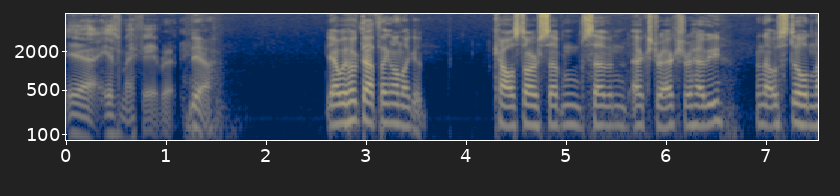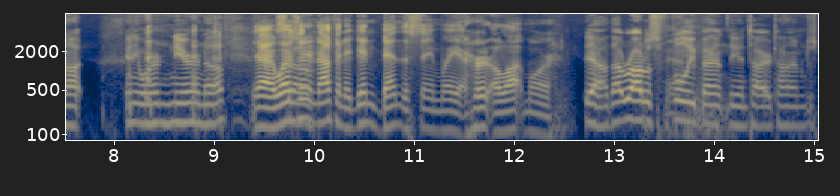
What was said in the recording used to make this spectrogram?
yeah, is my favorite. Yeah. Yeah, we hooked that thing on like a CalStar seven seven extra extra heavy, and that was still not anywhere near enough. Yeah, it wasn't So- enough, and it didn't bend the same way. It hurt a lot more. Yeah, that rod was Yeah. fully bent the entire time. Just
